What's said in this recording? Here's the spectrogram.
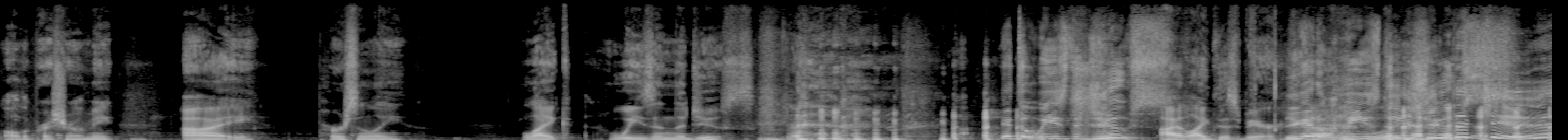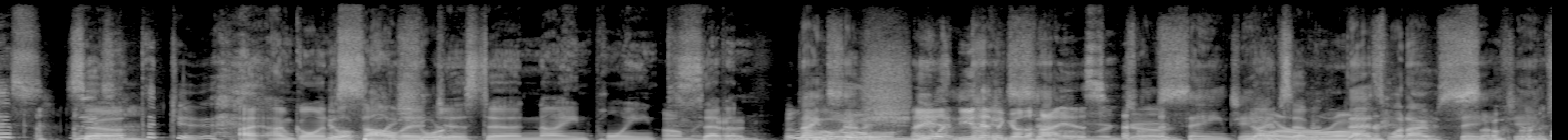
All the pressure on me. I personally like wheezing the juice. You have to wheeze the juice. I like this beer. You gotta uh, wheeze the juice. juice. So I, I'm going You a solid, just a nine point Oh my seven. God. Nine Ooh, seven. man, went you had to go the seven. highest. Oh my That's what I'm oh God. saying, James. Y'all seven. wrong. That's what I'm saying, James.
